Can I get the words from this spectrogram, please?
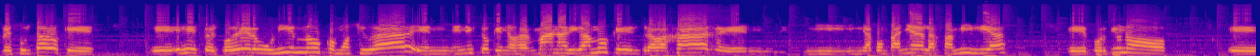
resultados, que eh, es esto, el poder unirnos como ciudad en, en esto que nos hermana, digamos, que es el trabajar en- y, y acompañar a las familias, eh, porque uno, eh,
